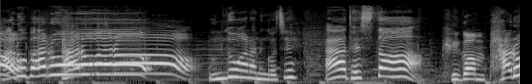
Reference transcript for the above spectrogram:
바로 바로 바로 바로 운동하라는 거지? 아 됐어. 그건 바로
